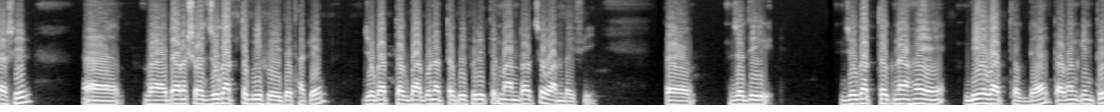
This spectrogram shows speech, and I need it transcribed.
রাশির বা এটা অনেক সময় যোগাত্মক বিপরীত থাকে। যোগাত্মক বা গুণাত্মক বিপরীতের মানটা হচ্ছে ওয়ান বাই ফি তো যদি যোগাত্মক না হয়ে বিয়োগাত্মক দেয়, তখন কিন্তু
